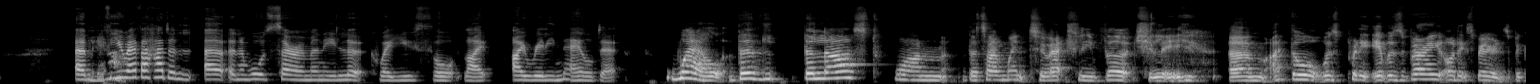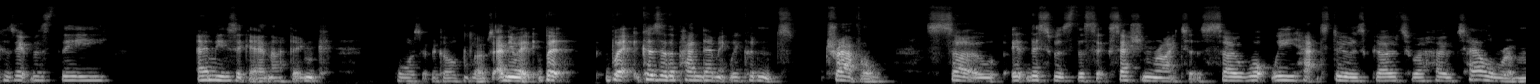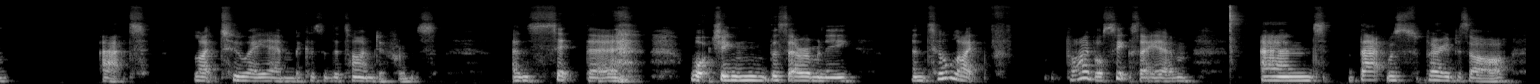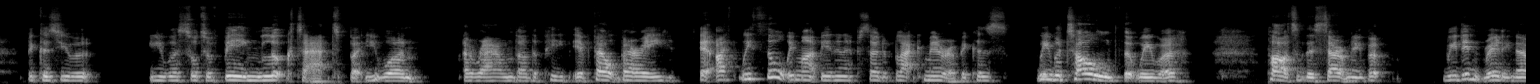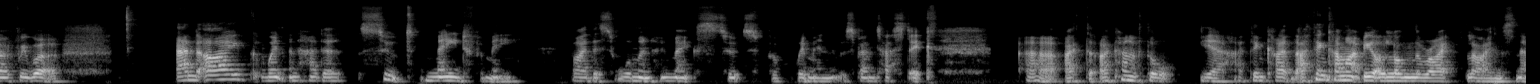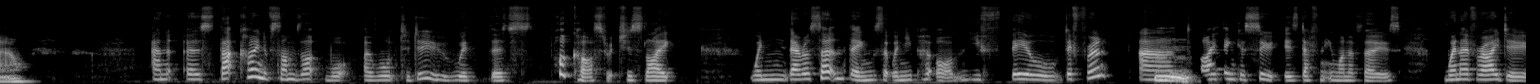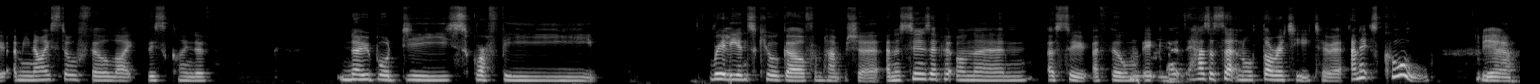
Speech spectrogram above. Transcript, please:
Um, yeah. Have you ever had a, a, an award ceremony look where you thought like I really nailed it? Well, the the last one that I went to actually virtually, um, I thought was pretty. It was a very odd experience because it was the Emmys again, I think, or was it the Golden Globes? Anyway, but but because of the pandemic, we couldn't travel. So it, this was the succession writers. So what we had to do is go to a hotel room at like 2 a.m. because of the time difference and sit there watching the ceremony until like 5 or 6 a.m. And that was very bizarre because you were you were sort of being looked at, but you weren't around other people. It felt very. It, I, we thought we might be in an episode of Black Mirror because we were told that we were part of this ceremony, but we didn't really know if we were. And I went and had a suit made for me by this woman who makes suits for women. It was fantastic. Uh, I th- I kind of thought, yeah, I think I I think I might be along the right lines now. And as that kind of sums up what I want to do with this podcast, which is like when there are certain things that when you put on, you feel different. And mm. I think a suit is definitely one of those. Whenever I do, I mean, I still feel like this kind of nobody, scruffy, really insecure girl from Hampshire. And as soon as I put on um, a suit, I feel mm. it, it has a certain authority to it and it's cool. Yeah.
